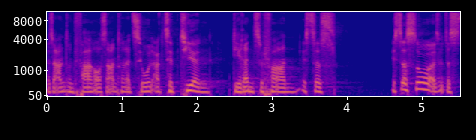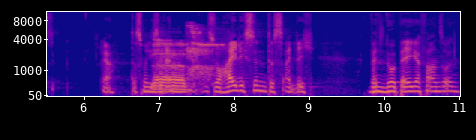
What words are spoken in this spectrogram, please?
also anderen Fahrer aus einer anderen Nation akzeptieren, die Rennen zu fahren. Ist das, ist das so? Also, dass, ja, dass man diese äh, Rennen so heilig sind, dass eigentlich wenn nur Belgier fahren sollen?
